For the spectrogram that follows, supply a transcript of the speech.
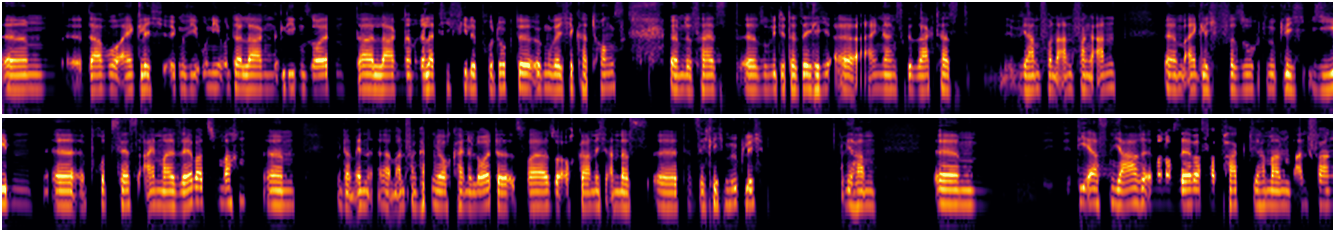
Ähm, äh, da, wo eigentlich irgendwie Uni-Unterlagen liegen sollten, da lagen dann relativ viele Produkte, irgendwelche Kartons. Ähm, das heißt, äh, so wie du tatsächlich äh, eingangs gesagt hast, wir haben von Anfang an ähm, eigentlich versucht, wirklich jeden äh, Prozess einmal selber zu machen. Ähm, und am, Ende, am Anfang hatten wir auch keine Leute. Es war also auch gar nicht anders äh, tatsächlich möglich. Wir haben ähm, die ersten Jahre immer noch selber verpackt. Wir haben am Anfang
